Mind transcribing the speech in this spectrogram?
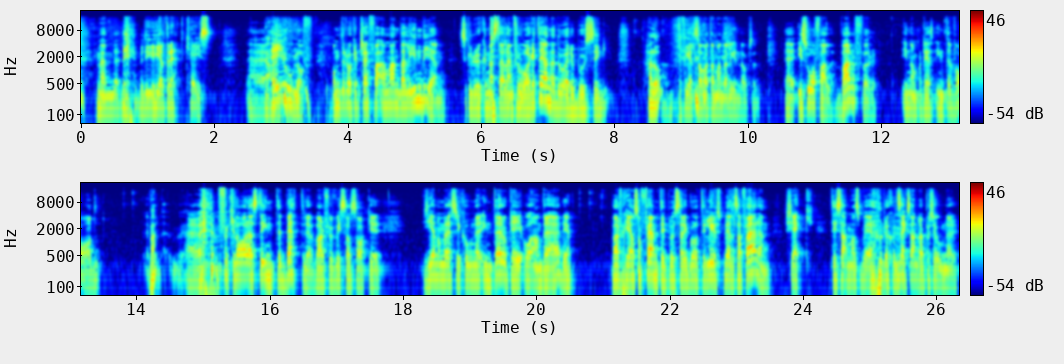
Men det, det är ju helt rätt case. Eh, Hej Olof! Om du råkar träffa Amanda Lind igen, skulle du kunna ställa en fråga till henne då är du bussig? Hallå? Felstavat Amanda Lind också. Eh, I så fall, varför? Inom parentes, inte vad? Va? Eh, förklaras det inte bättre varför vissa saker genom restriktioner inte är okej och andra är det? Varför kan jag som 50-plussare gå till livsmedelsaffären? Check. Tillsammans med 176 andra personer.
